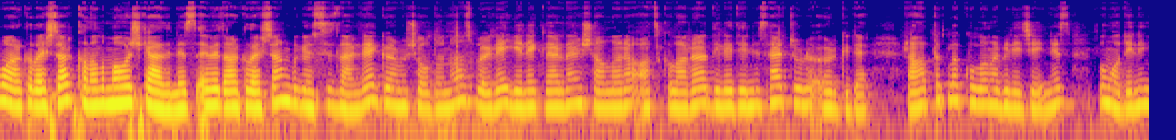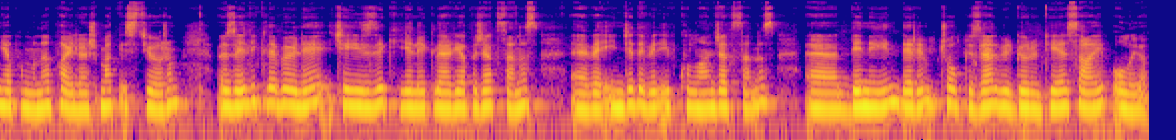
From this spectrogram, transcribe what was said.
Merhaba arkadaşlar kanalıma hoş geldiniz. Evet arkadaşlar bugün sizlerle görmüş olduğunuz böyle yeleklerden şallara, atkılara, dilediğiniz her türlü örgüde rahatlıkla kullanabileceğiniz bu modelin yapımını paylaşmak istiyorum. Özellikle böyle çeyizlik yelekler yapacaksanız e, ve ince de bir ip kullanacaksanız e, deneyin derim. Çok güzel bir görüntüye sahip oluyor.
